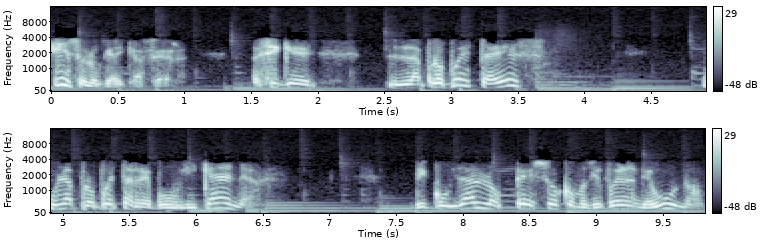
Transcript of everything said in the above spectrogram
Eso es lo que hay que hacer. Así que la propuesta es una propuesta republicana, de cuidar los pesos como si fueran de uno.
